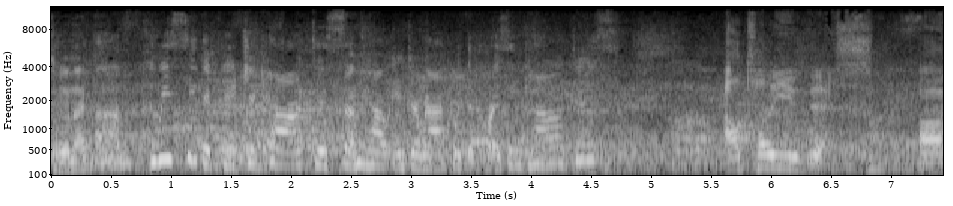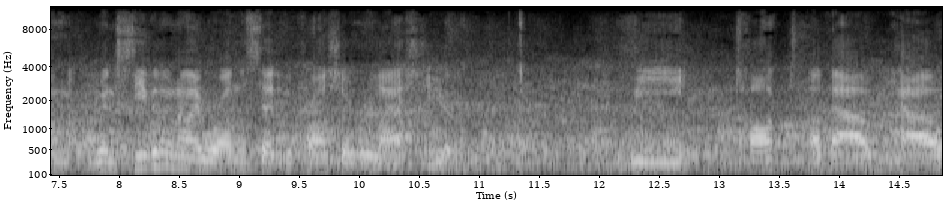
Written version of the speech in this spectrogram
Let's go next. Um, could we see the future characters somehow interact with the present characters? I'll tell you this. Um, when Stephen and I were on the set of the crossover last year, we talked about how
